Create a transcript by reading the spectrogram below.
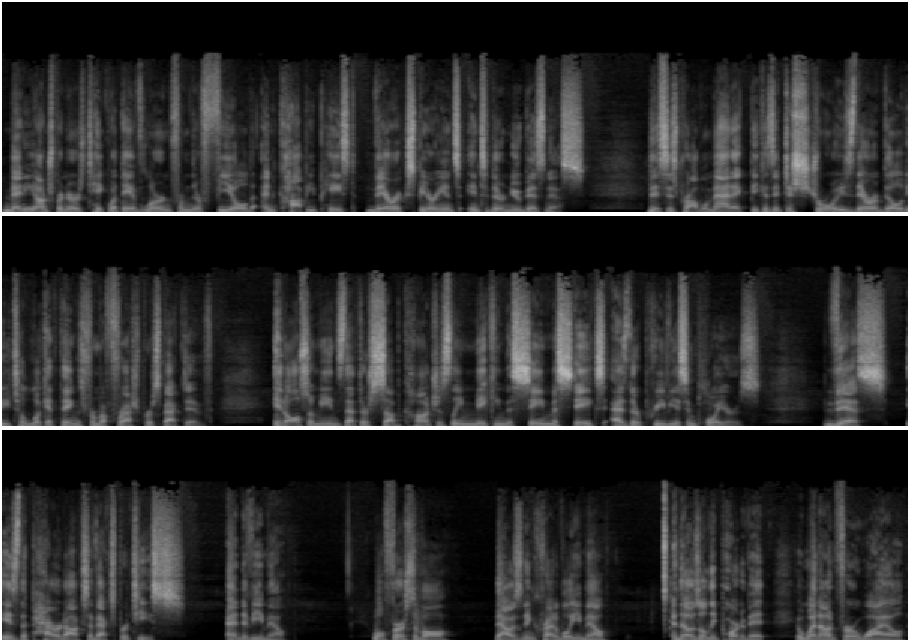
Many entrepreneurs take what they have learned from their field and copy paste their experience into their new business. This is problematic because it destroys their ability to look at things from a fresh perspective. It also means that they're subconsciously making the same mistakes as their previous employers. This is the paradox of expertise. End of email. Well, first of all, that was an incredible email. And that was only part of it. It went on for a while,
